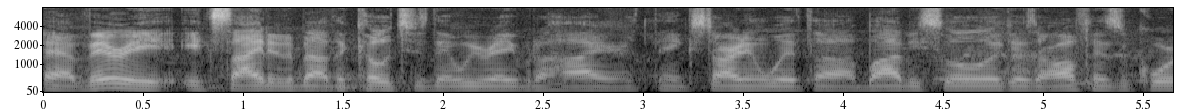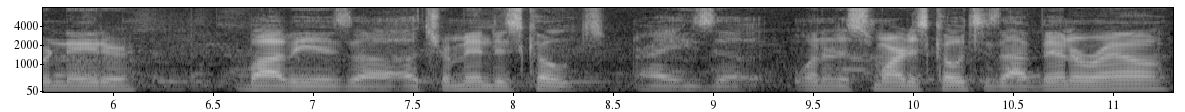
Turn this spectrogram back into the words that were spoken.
Yeah, very excited about the coaches that we were able to hire. I think starting with uh, Bobby Slowik as our offensive coordinator. Bobby is a, a tremendous coach. Right, he's uh one of the smartest coaches I've been around.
